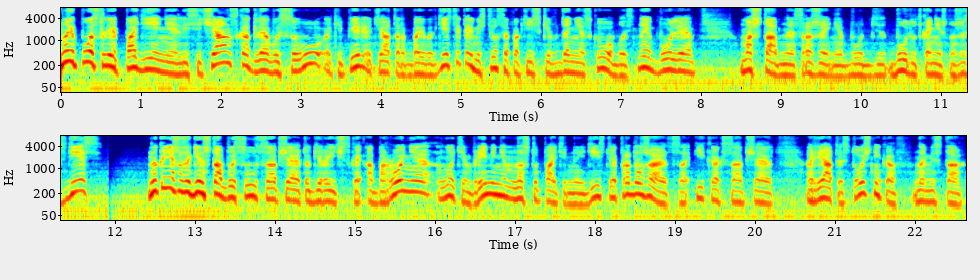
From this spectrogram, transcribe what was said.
Ну и после падения Лисичанска для ВСУ теперь театр боевых действий переместился фактически в Донецкую область. Наиболее масштабные сражения будут, будут конечно же, здесь. Ну, конечно же, Генштаб ВСУ сообщает о героической обороне, но тем временем наступательные действия продолжаются. И, как сообщают ряд источников на местах,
